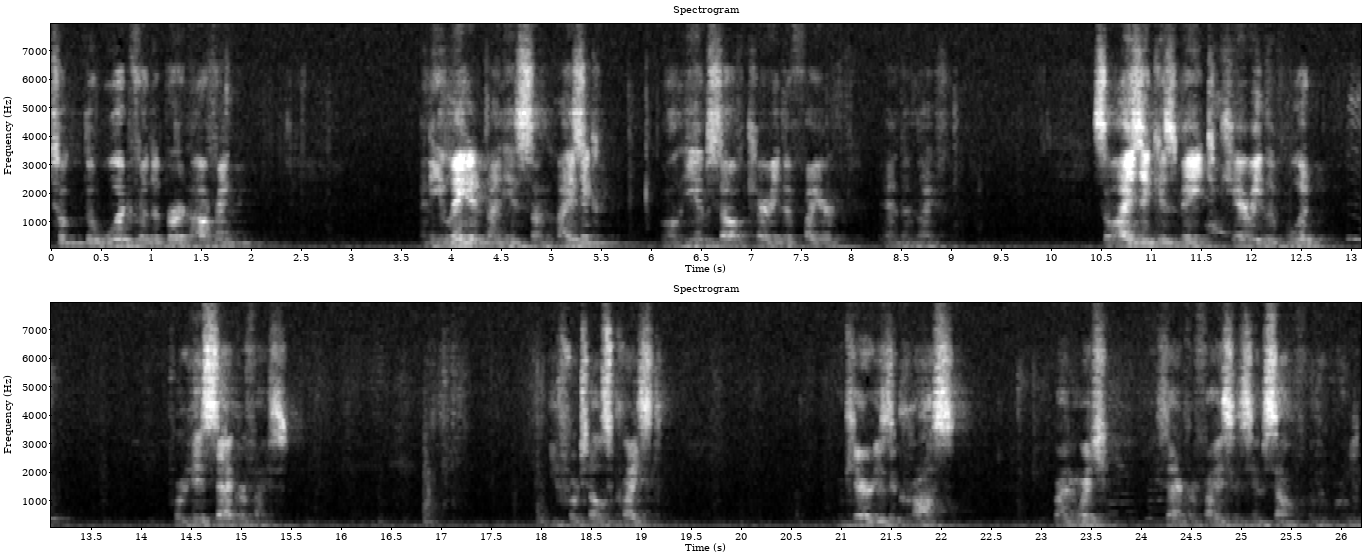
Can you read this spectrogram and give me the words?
took the wood for the burnt offering and he laid it on his son Isaac while he himself carried the fire and the knife. So Isaac is made to carry the wood for his sacrifice. He foretells Christ, who carries the cross on which sacrifices himself for the world.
